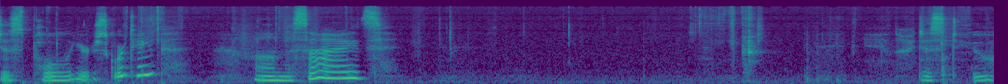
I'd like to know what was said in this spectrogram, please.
just pull your score tape on the sides. And I just do,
